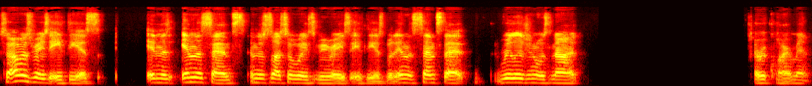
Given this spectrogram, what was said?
so I was raised atheist in the in the sense, and there's lots of ways to be raised atheist, but in the sense that religion was not a requirement.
